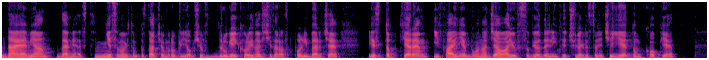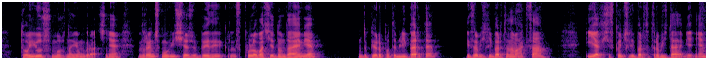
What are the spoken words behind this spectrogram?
Daemia, Daemia jest niesamowitą postacią, robi ją się w drugiej kolejności zaraz po Libercie. Jest top tierem i fajnie, bo ona działa już sobie od elity, czyli jak dostaniecie jedną kopię, to już można ją grać, nie? Wręcz mówi się, żeby spulować jedną Daemię, dopiero potem Libertę i zrobić Libertę na maksa i jak się skończy Libertę, to robić Daemię, nie?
